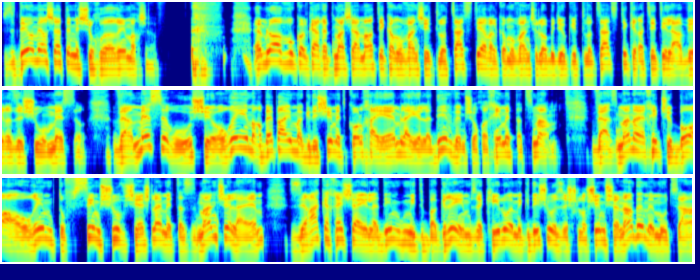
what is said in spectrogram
זה די אומר שאתם משוחררים עכשיו. הם לא אהבו כל כך את מה שאמרתי, כמובן שהתלוצצתי, אבל כמובן שלא בדיוק התלוצצתי, כי רציתי להעביר איזשהו מסר. והמסר הוא שהורים הרבה פעמים מקדישים את כל חייהם לילדים והם שוכחים את עצמם. והזמן היחיד שבו ההורים תופסים שוב שיש להם את הזמן שלהם, זה רק אחרי שהילדים מתבגרים, זה כאילו הם הקדישו איזה 30 שנה בממוצע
